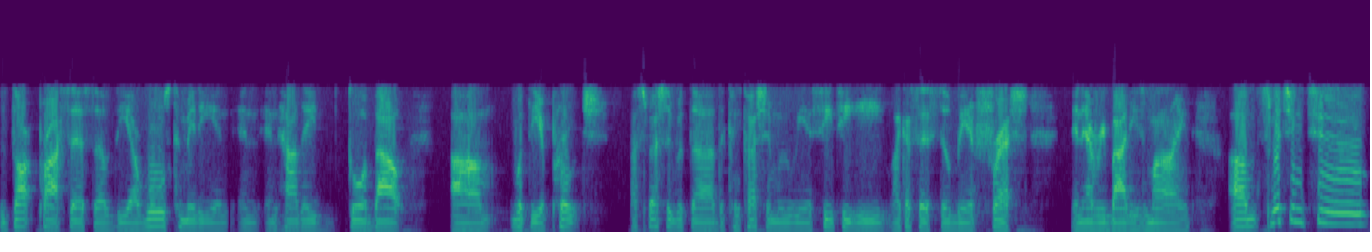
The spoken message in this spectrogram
the thought process of the uh, rules committee and, and, and how they go about um, with the approach, especially with the the concussion movie and CTE. Like I said, still being fresh in everybody's mind. Um, switching to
